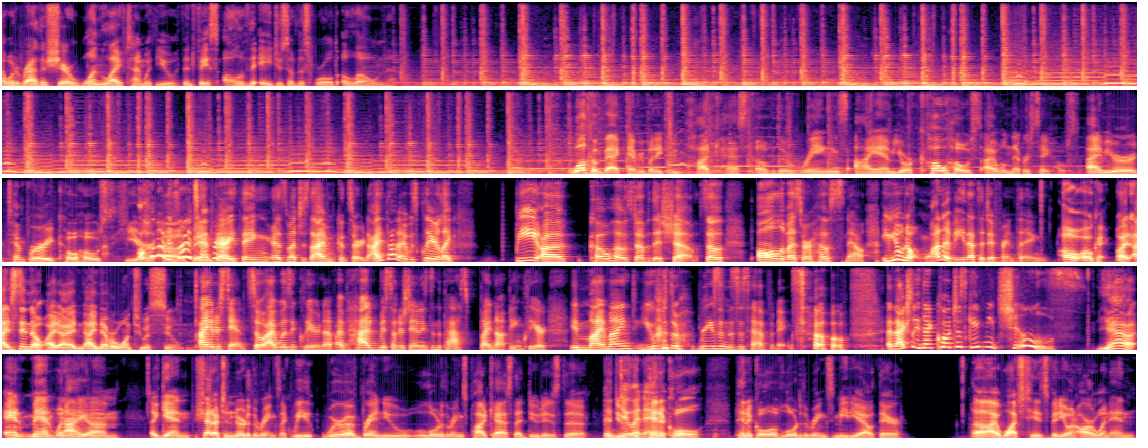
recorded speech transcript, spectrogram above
I would rather share one lifetime with you than face all of the ages of this world alone. Welcome back, everybody, to Podcast of the Rings. I am your co-host. I will never say host. I'm your temporary co-host here. Oh, no, it's uh, not a Ben temporary God- thing as much as I'm concerned. I thought I was clear, like, be a co host of this show. So all of us are hosts now. You don't want to be, that's a different thing. Oh, okay. I, I just didn't know. I, I I never want to assume. I understand. So I wasn't clear enough. I've had misunderstandings in the past by not being clear. In my mind, you're the reason this is happening. So, and actually, that quote just gave me chills. Yeah, and man, when I um again, shout out to Nerd of the Rings. Like we we're a brand new Lord of the Rings podcast. That dude is the Been that dude's the it. Pinnacle of Lord of the Rings media out there. Uh, I watched his video on Arwen and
